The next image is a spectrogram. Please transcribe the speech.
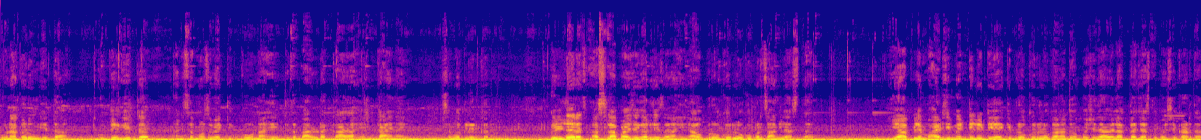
कोणाकडून घेता कुठे घेता आणि समोरचा व्यक्ती कोण आहे त्याचा बायोडा काय आहे काय नाही सगळं क्लिअर करा. बिल्डरच असला पाहिजे गरजेचं नाही. अहो ब्रोकर लोक पण चांगले असतात. या आपली बाहेरची मेंटॅलिटी आहे की ब्रोकर लोकांना दोन पैसे द्यावे लागतात जास्त पैसे काढतात.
